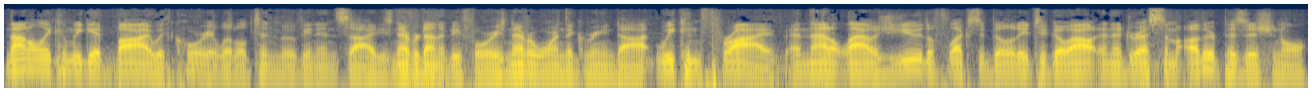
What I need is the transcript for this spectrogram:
Not only can we get by with Cory Littleton moving inside, he's never done it before, he's never worn the green dot. We can thrive, and that allows you the flexibility to go out and address some other positional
